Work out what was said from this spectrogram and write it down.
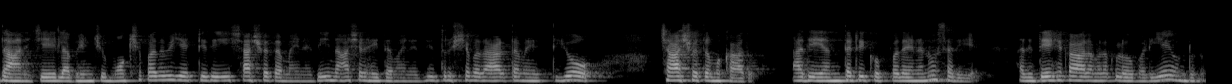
దానిచే లభించు మోక్ష పదవి ఎట్టిది? శాశ్వతమైనది నాశరహితమైనది దృశ్య పదార్థమైనదియో శాశ్వతము కాదు. అది ఎంతటి గొప్పదైనను సరియే. అది దేశకాలములకు లోబడియే ఉండును.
